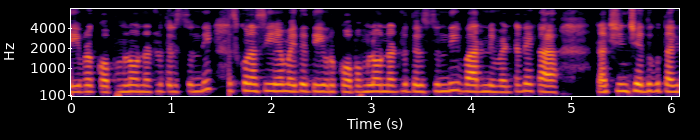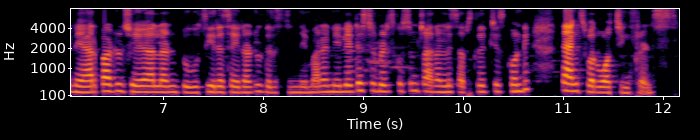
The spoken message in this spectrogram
తీవ్ర కోపంలో ఉన్నట్లు తెలుస్తుంది. తెలుసుకున్న సీఎం అయితే తీవ్ర కోపంలో ఉన్నట్లు తెలుస్తుంది. వారిని వెంటనే రక్షించేందుకు తగిన ఏర్పాట్లు చేయాలంటూ సీరియస్ అయినట్లు తెలుస్తుంది. మరిన్ని లేటెస్ట్ అప్డేట్స్ కోసం ఛానల్ని సబ్స్క్రైబ్ చేసుకోండి. Thanks for watching friends.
